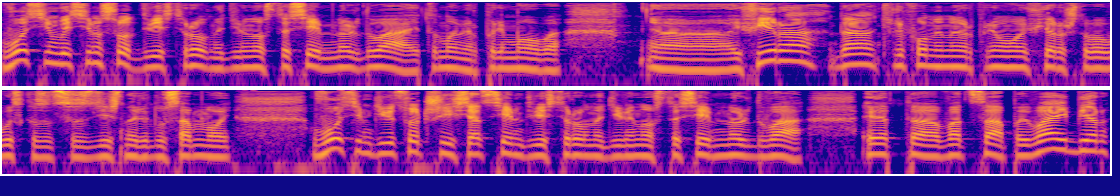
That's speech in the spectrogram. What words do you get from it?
8 800 200 ровно 9702 это номер прямого Э, эфира, да, телефонный номер прямого эфира, чтобы высказаться здесь наряду со мной. 8 967 200 ровно 9702 это WhatsApp и Viber.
